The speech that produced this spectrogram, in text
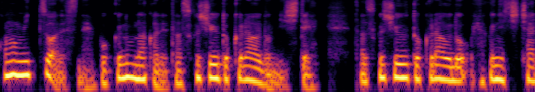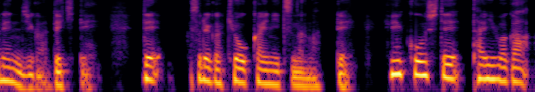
この3つはですね、僕の中でタスクシュートクラウドにして、タスクシュートクラウド100日チャレンジができて、で、それが境界につながって、並行して対話が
